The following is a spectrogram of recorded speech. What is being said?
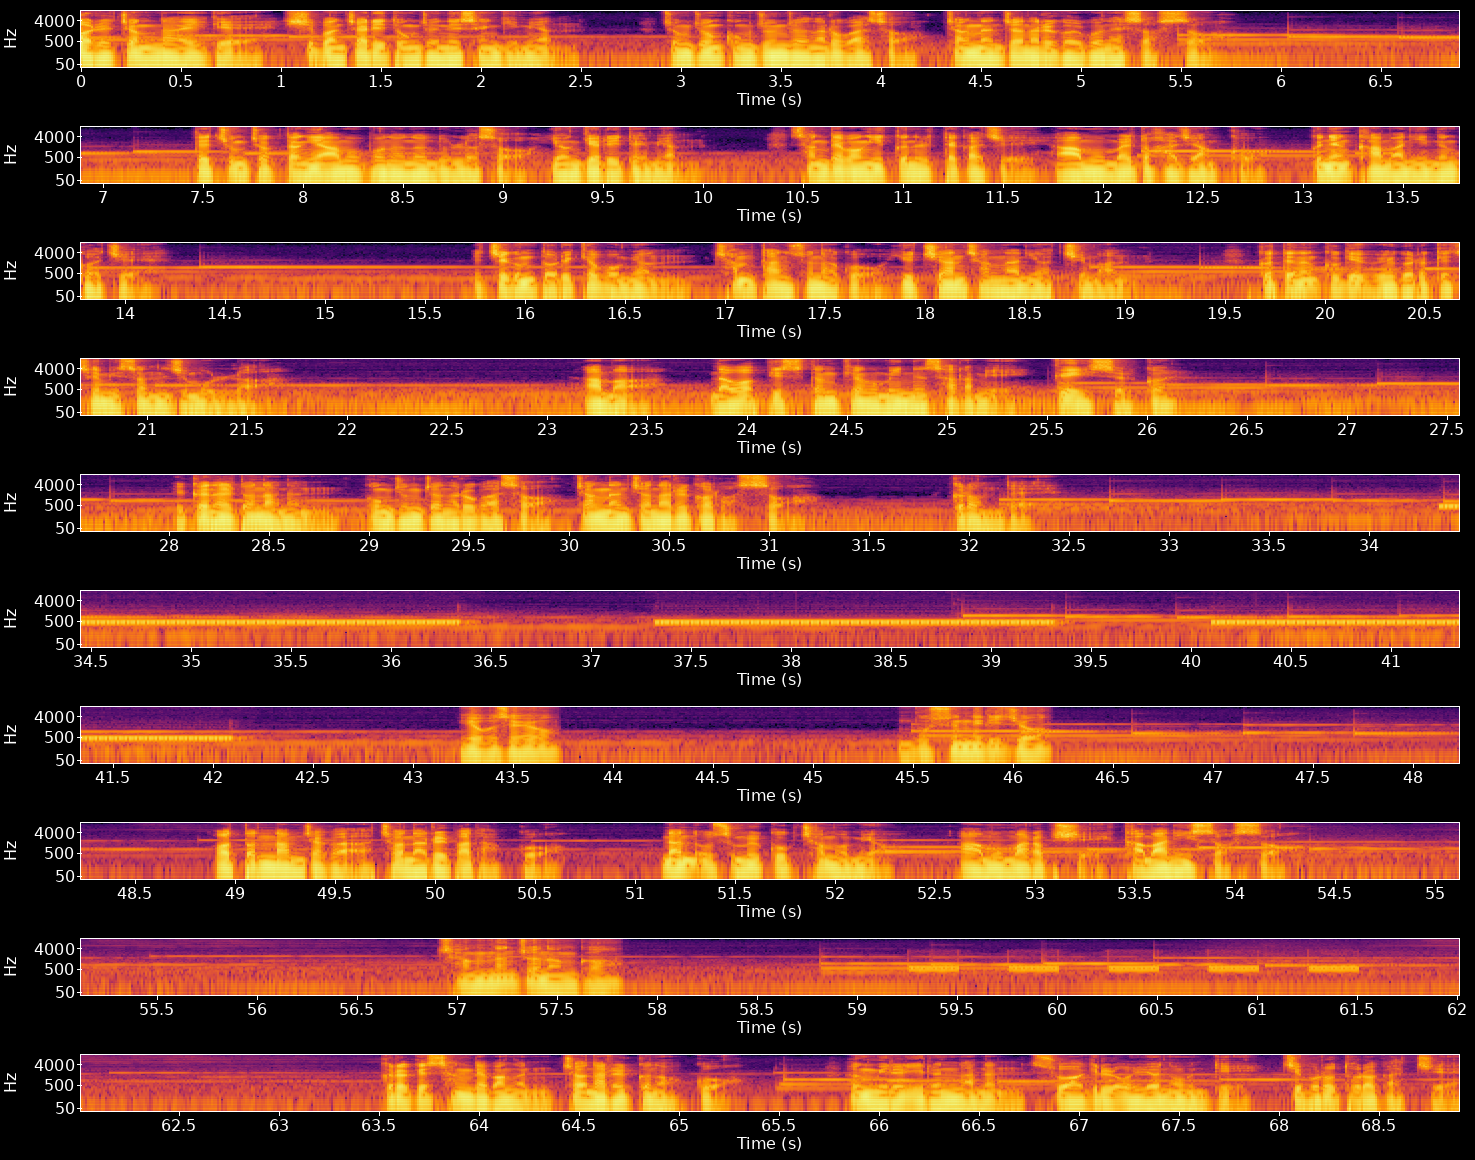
어릴 적 나에게 10원짜리 동전이 생기면 종종 공중전화로 가서 장난전화를 걸곤 했었어. 대충 적당히 아무 번호나 눌러서 연결이 되면 상대방이 끊을 때까지 아무 말도 하지 않고 그냥 가만히 있는 거지. 지금 돌이켜보면 참 단순하고 유치한 장난이었지만 그때는 그게 왜 그렇게 재밌었는지 몰라. 아마 나와 비슷한 경험이 있는 사람이 꽤 있을걸? 그날도 나는 공중전화로 가서 장난 전화를 걸었어. 그런데 여보세요? 무슨 일이죠? 어떤 남자가 전화를 받았고 난 웃음을 꾹 참으며 아무 말 없이 가만히 있었어. 장난 전화인가? 그렇게 상대방은 전화를 끊었고 흥미를 잃은 나는 수화기를 올려놓은 뒤 집으로 돌아갔지.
